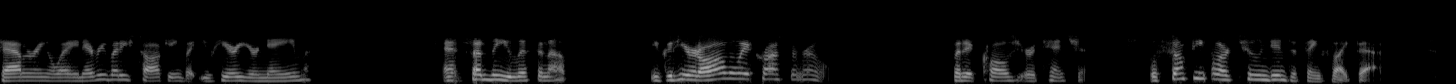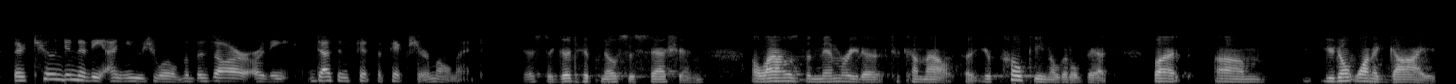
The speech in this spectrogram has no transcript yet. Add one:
chattering away and everybody's talking, but you hear your name, and suddenly you listen up. You could hear it all the way across the room, but it calls your attention. Well, some people are tuned into things like that. They're tuned into the unusual, the bizarre, or the doesn't fit the picture moment. Just a good hypnosis session allows the memory to, to come out. You're poking a little bit, but um, you don't want to guide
